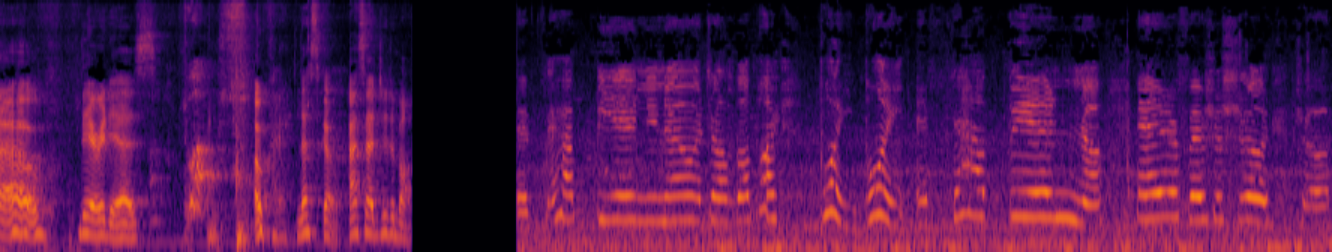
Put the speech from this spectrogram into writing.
Oh, there it is. Okay, let's go. Outside to the ball. If you're happy and you know it, jump up high. Boing, boing. If you're happy and you know, is silly. So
